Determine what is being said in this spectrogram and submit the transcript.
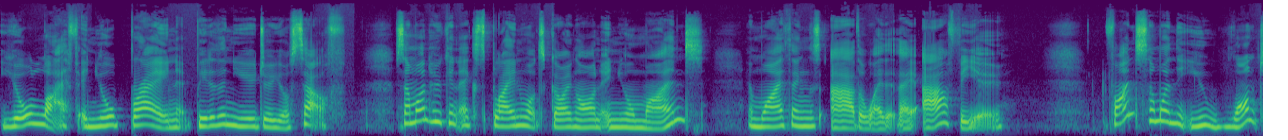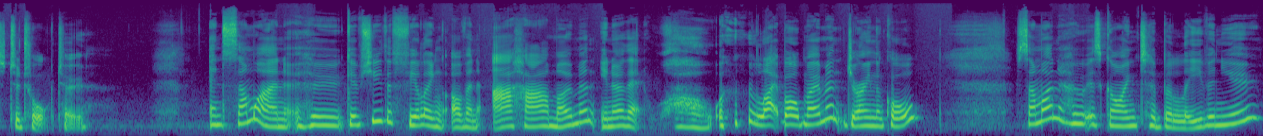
your life and your brain better than you do yourself. Someone who can explain what's going on in your mind and why things are the way that they are for you. Find someone that you want to talk to and someone who gives you the feeling of an aha moment, you know, that whoa light bulb moment during the call. Someone who is going to believe in you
